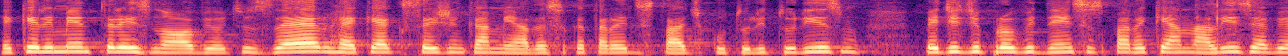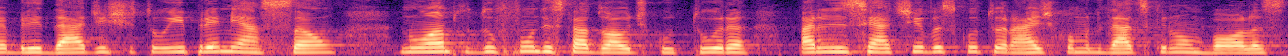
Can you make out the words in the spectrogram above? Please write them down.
Requerimento 3980 requer que seja encaminhada à Secretaria de Estado de Cultura e Turismo pedido de providências para que analise a viabilidade de instituir premiação no âmbito do Fundo Estadual de Cultura para iniciativas culturais de comunidades quilombolas,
